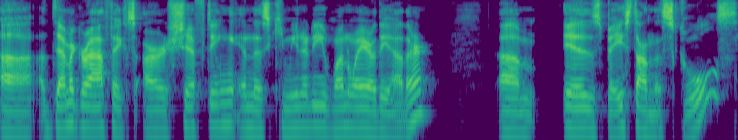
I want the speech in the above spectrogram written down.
uh, demographics are shifting in this community one way or the other um, is based on the schools.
